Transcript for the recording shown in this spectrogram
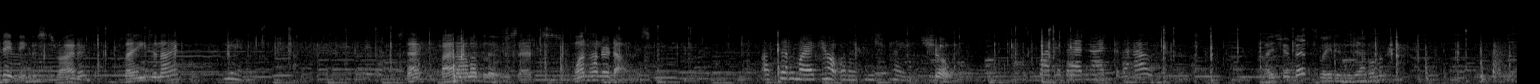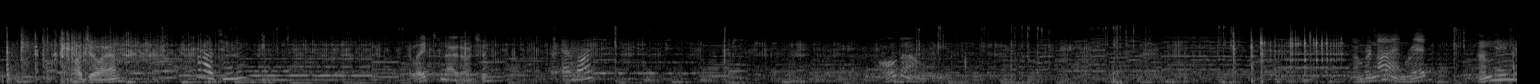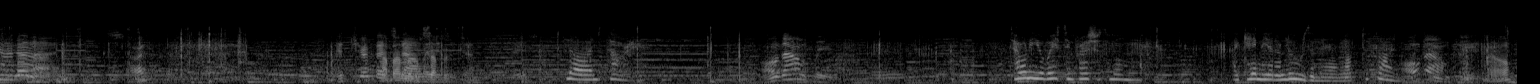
Good evening, Mrs. Ryder. Playing tonight? Yes. Stack five dollar blues. That's one hundred dollars. I'll settle my account when I finish playing. Surely. Looks like a bad night for the house. Place your bets, ladies and gentlemen. Hello, Joanne. Hello, Tony. You're late tonight, aren't you? Am I? All down, please. Nine, Red. Number nine. Sorry. Get your bets about a down, little ladies supper? and gentlemen, please. No, I'm sorry. All down, please. Tony, you're wasting precious moments. I came here to lose a man, not to find one. All down, please. No.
